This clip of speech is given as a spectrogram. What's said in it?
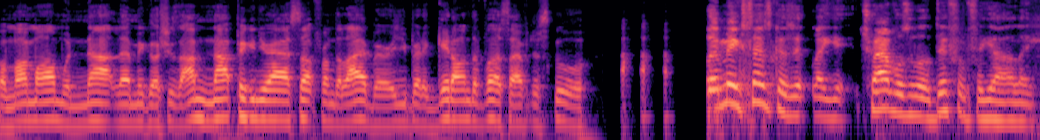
but my mom would not let me go. She was, "I'm not picking your ass up from the library. You better get on the bus after school." It makes sense because it like it travels a little different for y'all. Like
